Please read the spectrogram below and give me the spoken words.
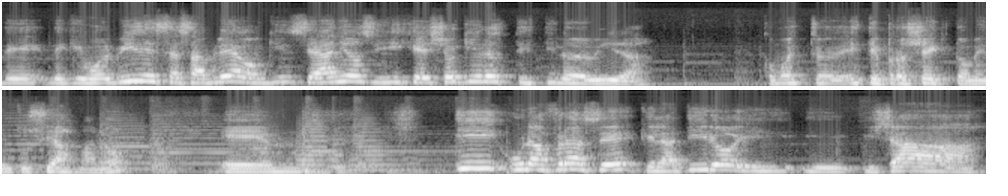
que volví de esa asamblea con 15 años y dije, yo quiero este estilo de vida, como este, este proyecto me entusiasma, ¿no? Eh, y una frase que la tiro y, ya,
